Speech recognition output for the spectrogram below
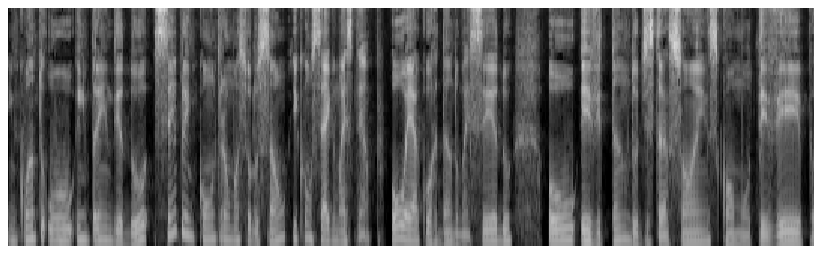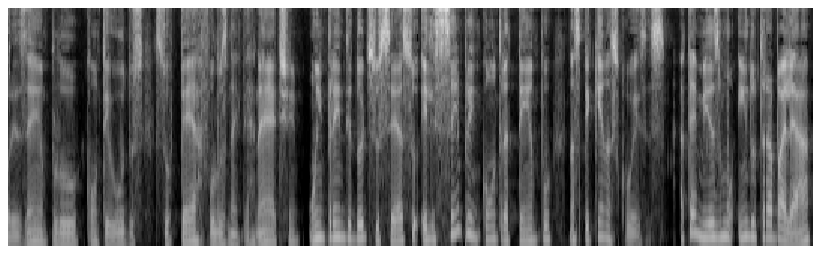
enquanto o empreendedor sempre encontra uma solução e consegue mais tempo. Ou é acordando mais cedo, ou evitando distrações como TV, por exemplo, conteúdos supérfluos na internet. Um empreendedor de sucesso, ele sempre encontra tempo nas pequenas coisas até mesmo indo trabalhar,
